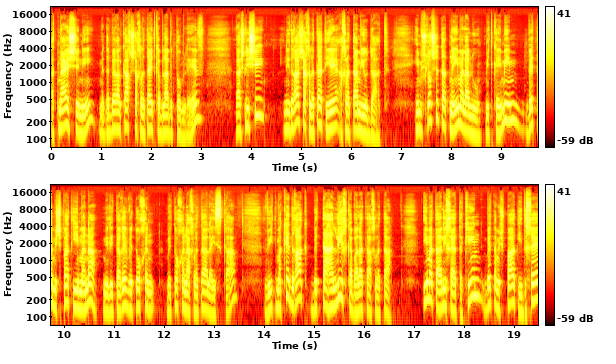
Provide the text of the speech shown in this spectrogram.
התנאי השני מדבר על כך שההחלטה התקבלה בתום לב. והשלישי, נדרש שההחלטה תהיה החלטה מיודעת. אם שלושת התנאים הללו מתקיימים, בית המשפט יימנע מלהתערב בתוכן, בתוכן ההחלטה על העסקה, ויתמקד רק בתהליך קבלת ההחלטה. אם התהליך היה תקין, בית המשפט ידחה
